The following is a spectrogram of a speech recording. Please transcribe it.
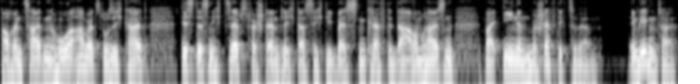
Auch in Zeiten hoher Arbeitslosigkeit ist es nicht selbstverständlich, dass sich die besten Kräfte darum reißen, bei ihnen beschäftigt zu werden. Im Gegenteil.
